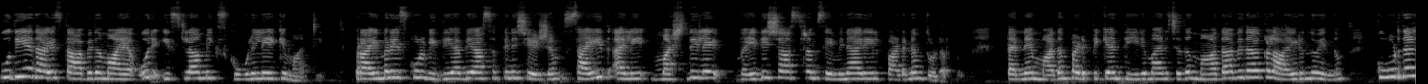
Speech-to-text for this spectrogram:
പുതിയതായി സ്ഥാപിതമായ ഒരു ഇസ്ലാമിക് സ്കൂളിലേക്ക് മാറ്റി. പ്രൈമറി സ്കൂൾ വിദ്യാഭ്യാസത്തിന് ശേഷം സയ്യിദ് അലി മഷ്ദിലെ വൈദ്യശാസ്ത്രം സെമിനാരിയിൽ പഠനം തുടർന്നു. തന്നെ മതം പഠിപ്പിക്കാൻ തീരുമാനിച്ചത് മാതാപിതാക്കളായിരുന്നുവെന്നും കൂടുതൽ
